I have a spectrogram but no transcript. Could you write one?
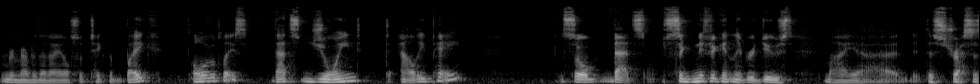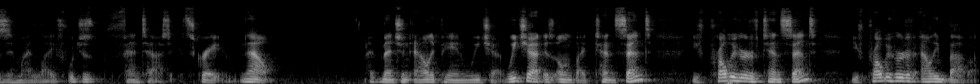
remember that I also take the bike all over the place. That's joined to Alipay so that's significantly reduced my uh, the stresses in my life, which is fantastic. It's great. Now, I've mentioned Alipay and WeChat. WeChat is owned by Tencent. You've probably heard of Tencent. You've probably heard of Alibaba.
